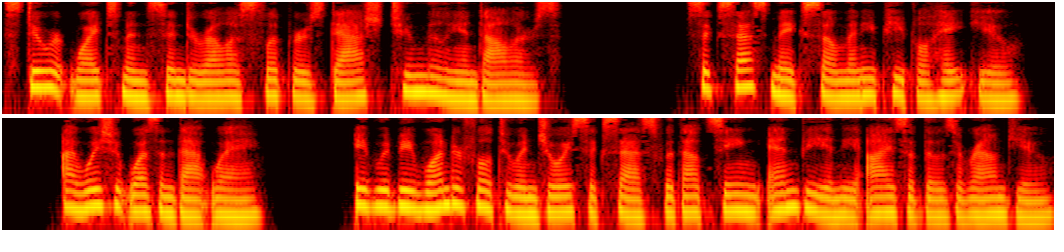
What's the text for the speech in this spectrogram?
Stuart Weitzman Cinderella Slippers $2 million. Success makes so many people hate you. I wish it wasn't that way. It would be wonderful to enjoy success without seeing envy in the eyes of those around you.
